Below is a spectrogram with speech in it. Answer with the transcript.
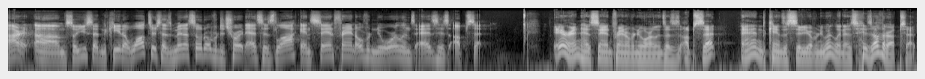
All right. Um, so you said Nikita Walters has Minnesota over Detroit as his lock and San Fran over New Orleans as his upset. Aaron has San Fran over New Orleans as his upset and Kansas City over New England as his other upset.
